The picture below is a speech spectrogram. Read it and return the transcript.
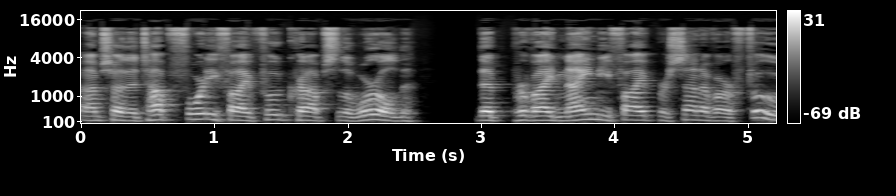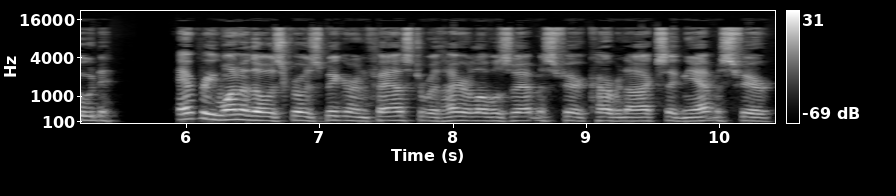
I'm sorry, the top 45 food crops of the world that provide 95% of our food, every one of those grows bigger and faster with higher levels of atmospheric carbon dioxide in the atmosphere.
